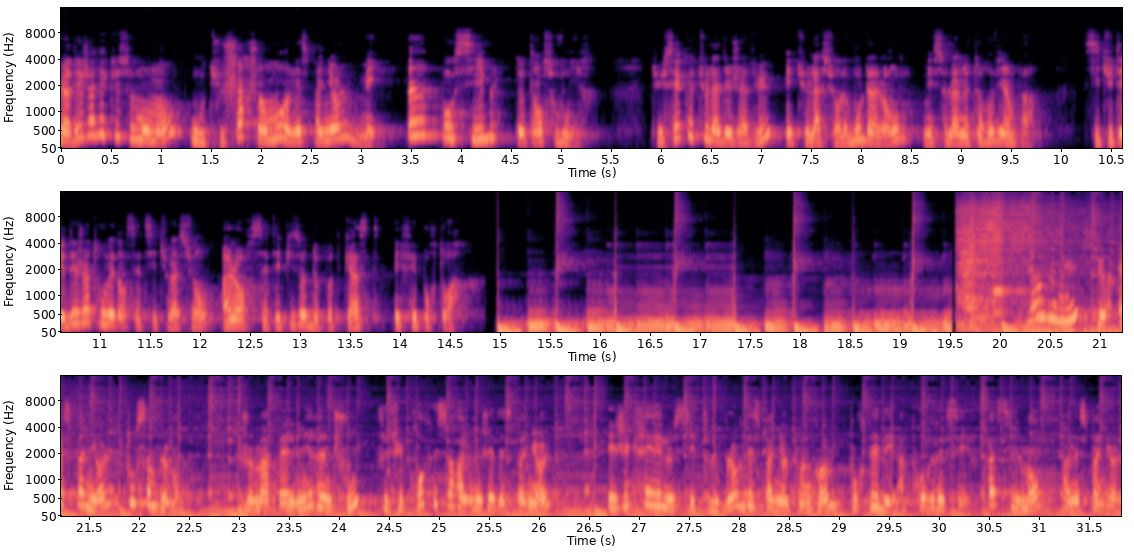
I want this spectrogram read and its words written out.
Tu as déjà vécu ce moment où tu cherches un mot en espagnol mais impossible de t'en souvenir. Tu sais que tu l'as déjà vu et tu l'as sur le bout de la langue, mais cela ne te revient pas. Si tu t'es déjà trouvé dans cette situation, alors cet épisode de podcast est fait pour toi. Bienvenue sur Espagnol tout simplement. Je m'appelle Miren Chou, je suis professeur agrégé d'espagnol et j'ai créé le site leblogdespagnol.com pour t'aider à progresser facilement en espagnol.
